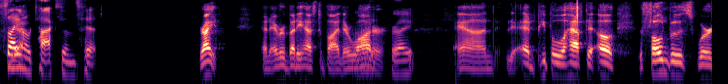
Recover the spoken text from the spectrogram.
cyanotoxins yeah. hit. Right, and everybody has to buy their water. Right. right and and people will have to oh the phone booths were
